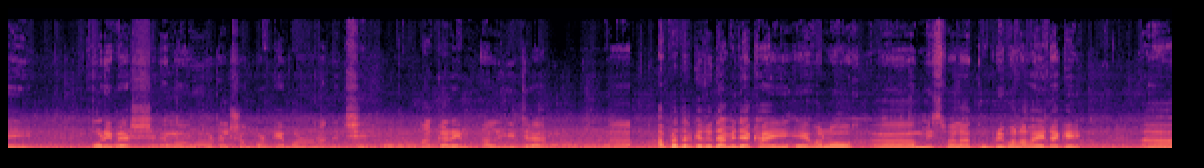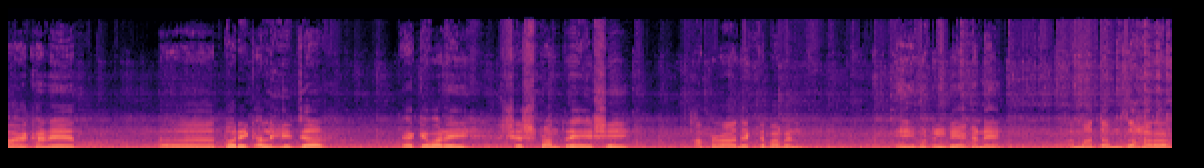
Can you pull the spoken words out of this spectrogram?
এই পরিবেশ এবং হোটেল সম্পর্কে বর্ণনা দিচ্ছি। মাকারিম আল হিজরা আপনাদেরকে যদি আমি দেখাই, এ হলো মিসওয়ালা কুবরি বলা হয় এটাকে। এখানে তরিক আল হিজার একেবারেই শেষ প্রান্তে এসেই আপনারা দেখতে পাবেন এই হোটেলটি। এখানে মাতাম জাহারার,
